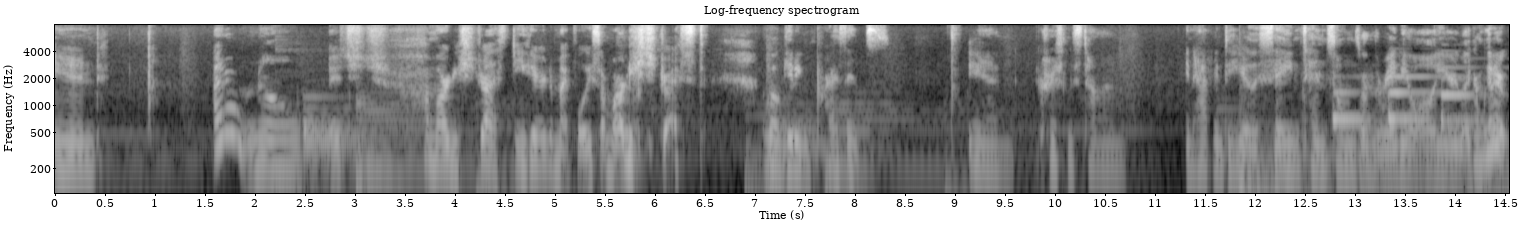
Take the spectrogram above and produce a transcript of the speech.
and I don't know. It's I'm already stressed. Do you hear it in my voice? I'm already stressed about getting presents and Christmas time and having to hear the same 10 songs on the radio all year. Like, I'm gonna.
